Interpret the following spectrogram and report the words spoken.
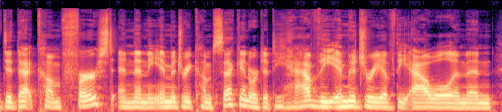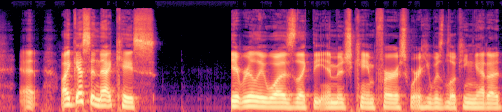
did that come first and then the imagery come second or did he have the imagery of the owl and then uh, i guess in that case it really was like the image came first where he was looking at a,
